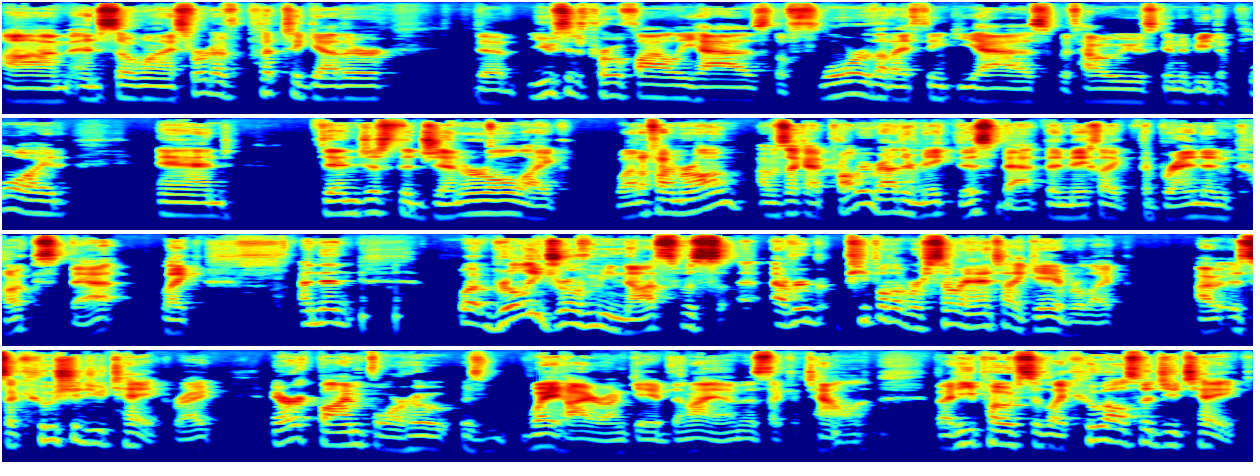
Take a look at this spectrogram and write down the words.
Um, and so when I sort of put together the usage profile he has, the floor that I think he has with how he was going to be deployed, and then just the general like, what if I'm wrong? I was like, I'd probably rather make this bet than make like the Brandin Cooks bet. Like, and then what really drove me nuts was every people that were so anti Gabe were like, it's like, who should you take, right? Eric Beimfohr, who is way higher on Gabe than I am, is like a talent. But he posted like, who else would you take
